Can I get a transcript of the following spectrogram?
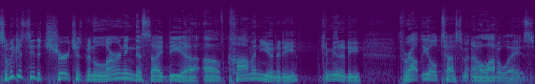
So we can see the church has been learning this idea of common unity, community, throughout the Old Testament in a lot of ways.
